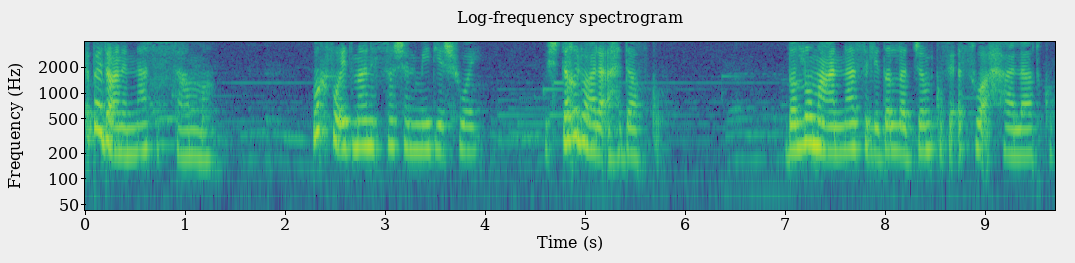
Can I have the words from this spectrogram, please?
ابعدوا عن الناس السامة وقفوا إدمان السوشيال ميديا شوي واشتغلوا على أهدافكم. ضلوا مع الناس اللي ضلت جنبكم في أسوأ حالاتكم.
